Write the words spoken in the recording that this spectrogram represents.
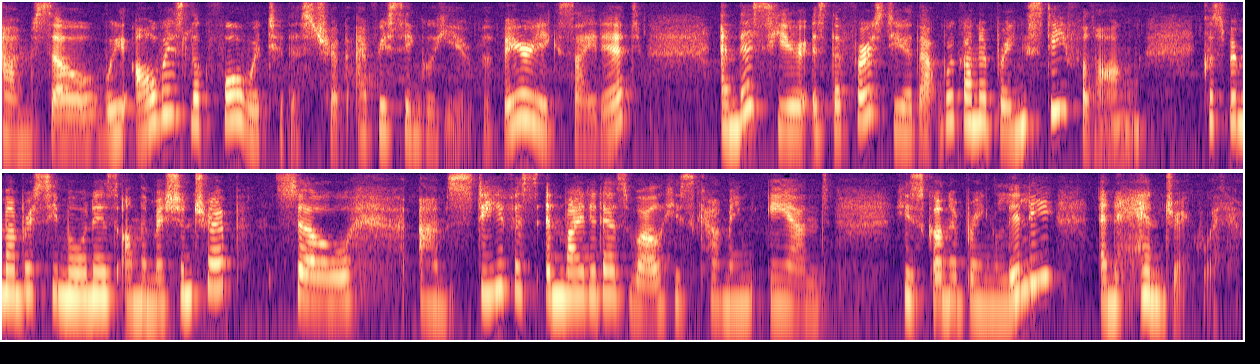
Um, so we always look forward to this trip every single year. We're very excited. And this year is the first year that we're gonna bring Steve along. Because remember Simone is on the mission trip. So um, Steve is invited as well. He's coming and he's gonna bring Lily and Hendrik with him.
